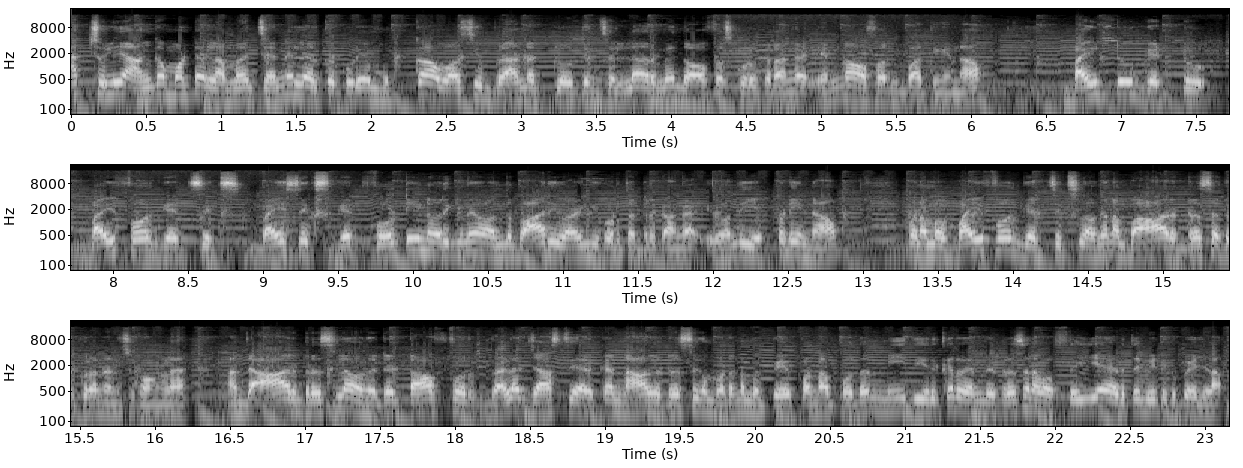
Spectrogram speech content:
ஆக்சுவலி அங்கே மட்டும் இல்லாமல் சென்னையில் இருக்கக்கூடிய முக்காவாசி பிராண்டட் க்ளோத்திங்ஸ் எல்லாருமே இந்த ஆஃபர்ஸ் கொடுக்குறாங்க. என்ன ஆஃபர்னு பார்த்தீங்கன்னா buy two get two buy four get six buy six get fourteen வரைக்குமே வந்து வாரி வழங்கி கொடுத்துட்ருக்காங்க இது வந்து எப்படின்னா இப்போ நம்ம பை ஃபோர் கெட் சிக்ஸில் வந்து நம்ம ஆறு ட்ரெஸ் எடுக்கிறோம்னு நினச்சிக்கோங்களேன். அந்த ஆறு ட்ரெஸ்ஸில் வந்துட்டு டாப் ஃபோர் விலை ஜாஸ்தியாக இருக்க நாலு ட்ரெஸ்ஸுக்கு மட்டும் நம்ம பே பண்ணால் போதும். மீதி இருக்கிற ரெண்டு ட்ரெஸ்ஸை நம்ம ஃப்ரீயாக எடுத்து வீட்டுக்கு போயிடலாம்.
